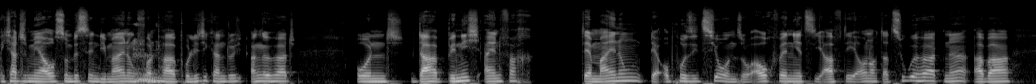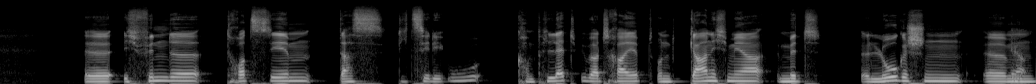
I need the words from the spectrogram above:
Ich hatte mir auch so ein bisschen die Meinung von ein paar Politikern durch angehört. Und da bin ich einfach der Meinung der Opposition, so auch wenn jetzt die AfD auch noch dazugehört, ne? Aber äh, ich finde trotzdem, dass die CDU komplett übertreibt und gar nicht mehr mit logischen ähm, ja,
